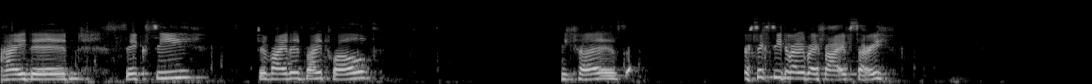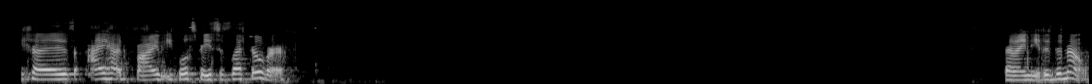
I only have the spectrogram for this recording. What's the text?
I did 60 divided by 12 because, or 60 divided by 5, sorry, because I had five equal spaces left over. that I needed to know.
